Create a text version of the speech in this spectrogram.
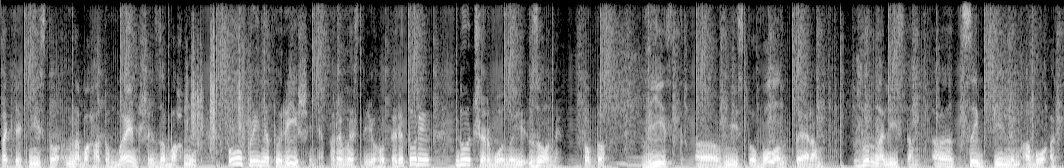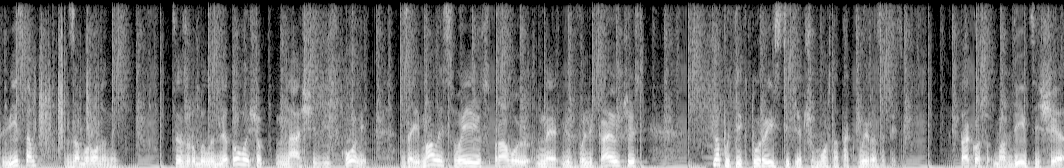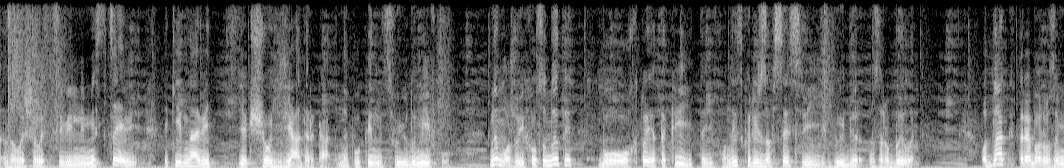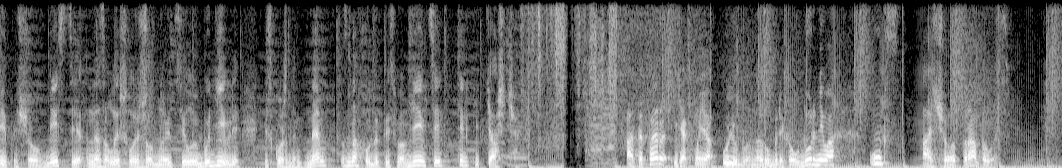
Так як місто набагато менше за Бахмут, було прийнято рішення перевести його територію до червоної зони. Тобто в'їзд е, в місто волонтерам, журналістам, е, цивільним або активістам заборонений. Це зробили для того, щоб наші військові займалися своєю справою, не відволікаючись на потік туристів, якщо можна так виразитись. Також в Авдіївці ще залишились цивільні місцеві, які навіть якщо ядерка не покинуть свою домівку. Не можу їх осудити, бо хто я такий, та й вони, скоріш за все, свій вибір зробили. Однак треба розуміти, що в місті не залишилось жодної цілої будівлі, і з кожним днем знаходитись в Авдіївці тільки тяжче. А тепер, як моя улюблена рубрика у Дурнєва, Упс, а що трапилось?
